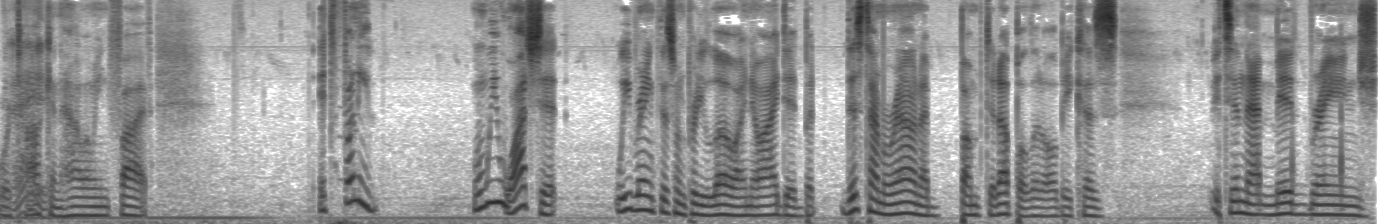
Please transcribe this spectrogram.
we're talking Halloween 5. It's funny when we watched it, we ranked this one pretty low. I know I did, but this time around I bumped it up a little because it's in that mid-range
